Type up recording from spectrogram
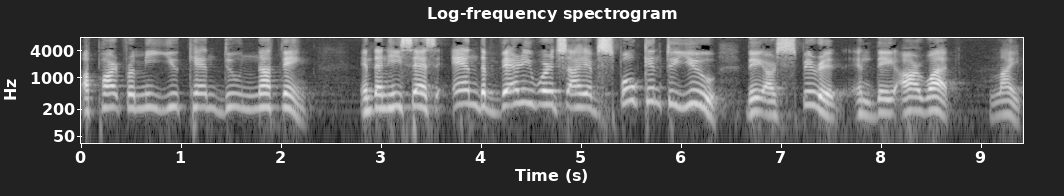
Apart from me, you can do nothing. And then he says, And the very words I have spoken to you, they are spirit and they are what? Life.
